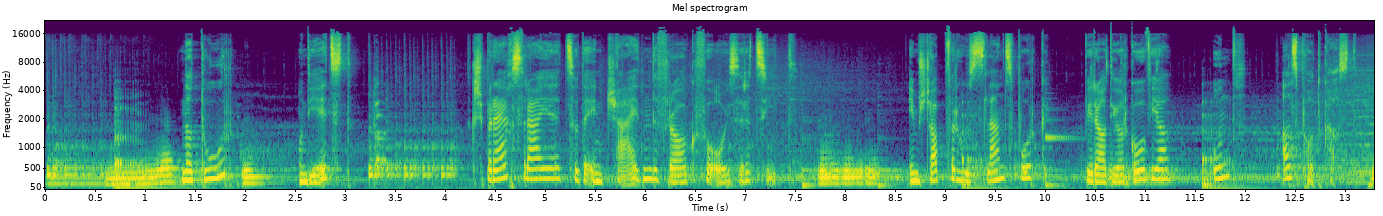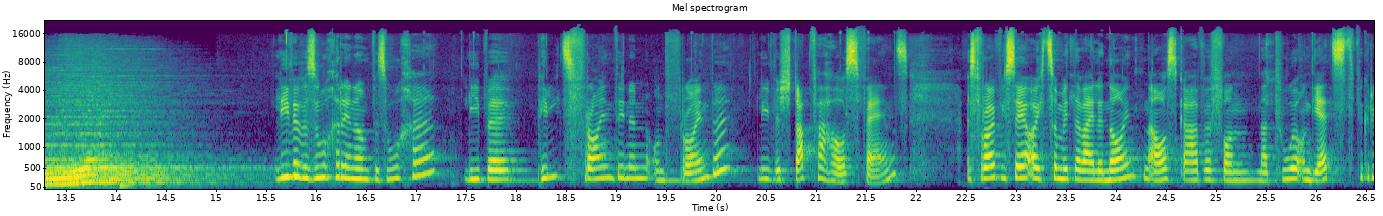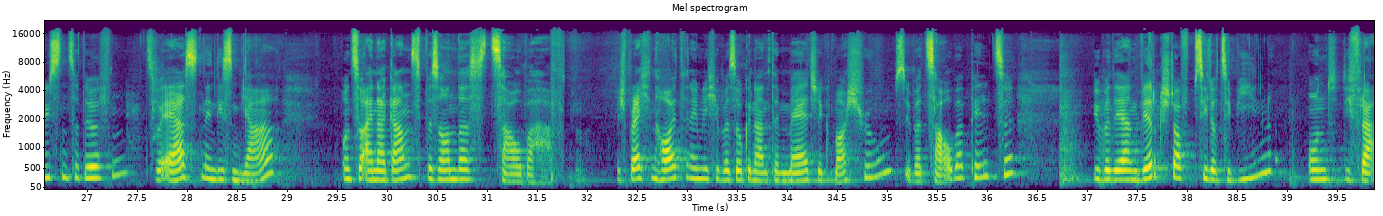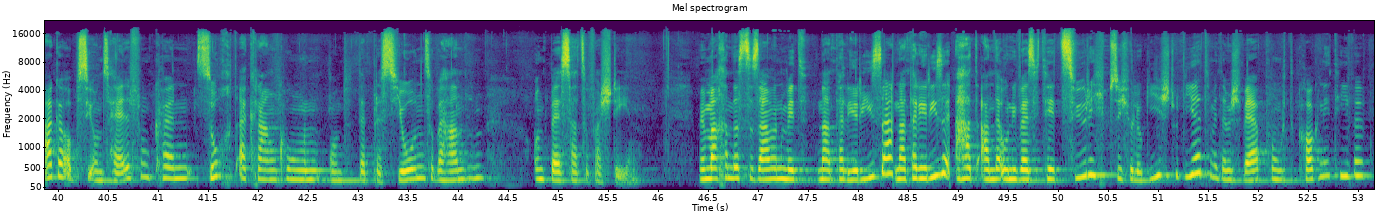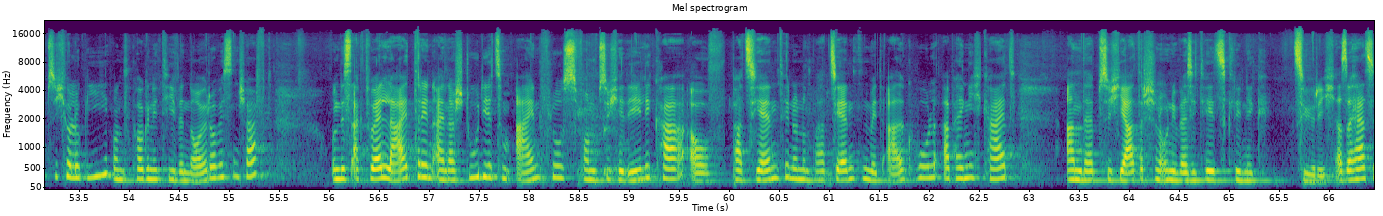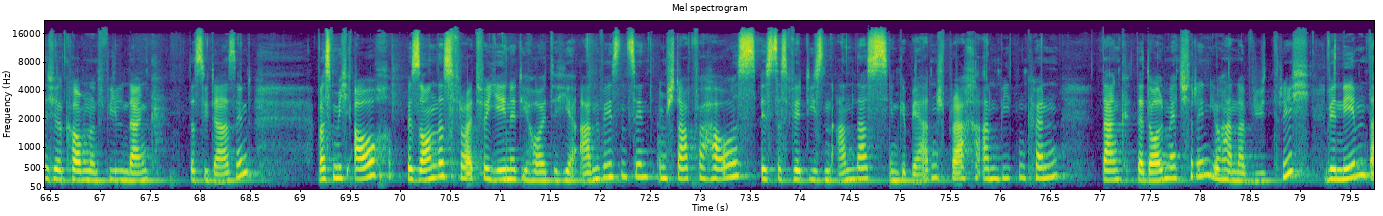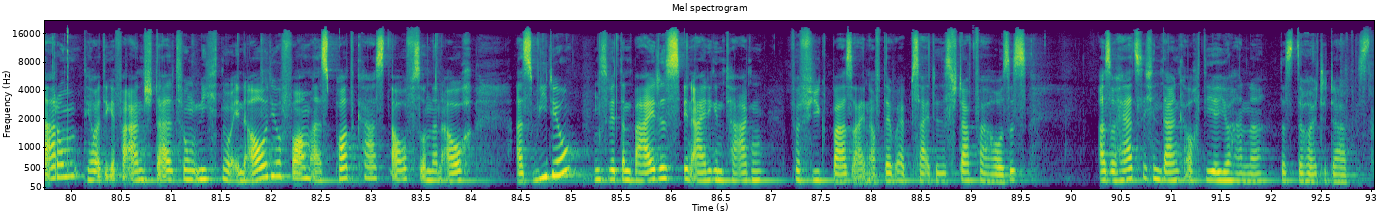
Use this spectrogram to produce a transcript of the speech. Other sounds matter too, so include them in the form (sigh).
Natur und jetzt? Die Gesprächsreihe zu der entscheidenden Frage von unserer Zeit. Im Stadtverhaus Lenzburg, bei Radio Argovia und als Podcast. Liebe Besucherinnen und Besucher, liebe Pilzfreundinnen und Freunde, liebe Stapferhaus-Fans, es freut mich sehr, euch zur mittlerweile neunten Ausgabe von Natur und Jetzt begrüßen zu dürfen, zur ersten in diesem Jahr und zu einer ganz besonders zauberhaften. Wir sprechen heute nämlich über sogenannte Magic Mushrooms, über Zauberpilze, über deren Wirkstoff Psilocybin und die Frage, ob sie uns helfen können, Suchterkrankungen und Depressionen zu behandeln und besser zu verstehen. Wir machen das zusammen mit Nathalie Rieser. Nathalie Rieser hat an der Universität Zürich Psychologie studiert mit dem Schwerpunkt kognitive Psychologie und kognitive Neurowissenschaft und ist aktuell Leiterin einer Studie zum Einfluss von Psychedelika auf Patientinnen und Patienten mit Alkoholabhängigkeit an der Psychiatrischen Universitätsklinik Zürich. Also herzlich willkommen und vielen Dank, dass Sie da sind. Was mich auch besonders freut für jene, die heute hier anwesend sind im Stapferhaus, ist, dass wir diesen Anlass in Gebärdensprache anbieten können, dank der Dolmetscherin Johanna Wüthrich. Wir nehmen darum die heutige Veranstaltung nicht nur in Audioform als Podcast auf, sondern auch als Video. Und es wird dann beides in einigen Tagen verfügbar sein auf der Webseite des Stadtpfarrhauses. Also herzlichen Dank auch dir, Johanna, dass du heute da bist.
